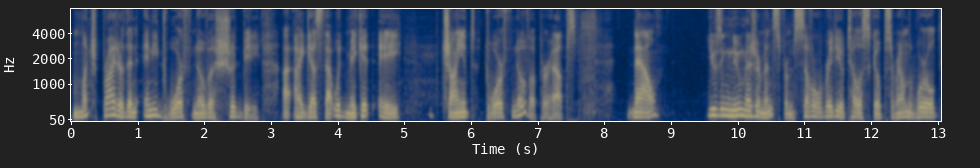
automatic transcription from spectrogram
much brighter than any dwarf nova should be. I, I guess that would make it a giant dwarf nova, perhaps. Now, using new measurements from several radio telescopes around the world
